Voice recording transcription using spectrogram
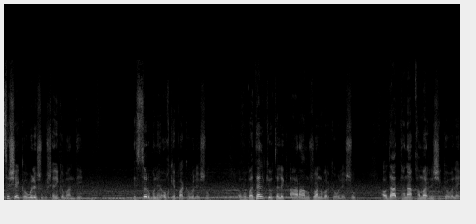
څه شی کولی شو په شریکه باندې د سترګو نه اوښکې پاکولی شو او په بدل کې ورته لږ آرام ژوند ورکولی شو او دا تنا قمر نشي کولای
